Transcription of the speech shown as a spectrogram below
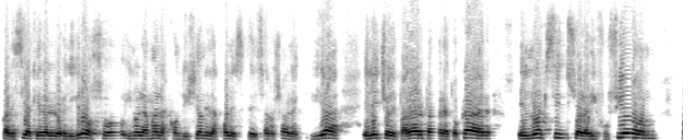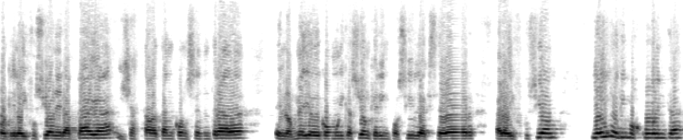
parecía que era lo peligroso y no las malas condiciones en las cuales se desarrollaba la actividad, el hecho de pagar para tocar, el no acceso a la difusión, porque la difusión era paga y ya estaba tan concentrada en los medios de comunicación que era imposible acceder a la difusión. Y ahí nos dimos cuenta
